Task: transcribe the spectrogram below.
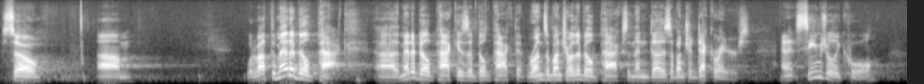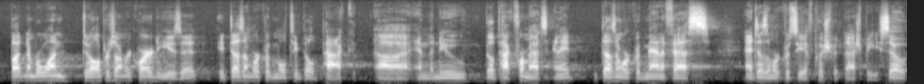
So um, what about the meta build pack? Uh, the meta build pack is a build pack that runs a bunch of other build packs and then does a bunch of decorators. And it seems really cool. But number one, developers aren't required to use it. It doesn't work with multi-build pack uh, and the new build pack formats, and it doesn't work with manifests, and it doesn't work with CF push-B. So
